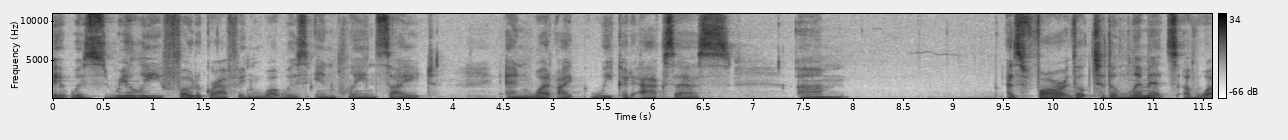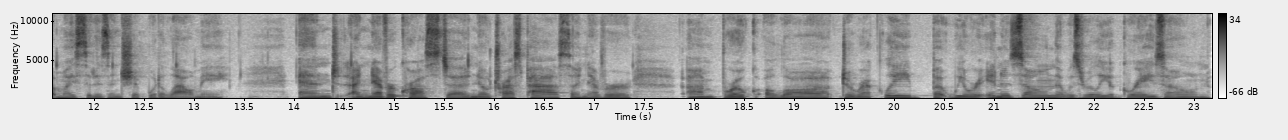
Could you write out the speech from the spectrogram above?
it was really photographing what was in plain sight and what I, we could access um, as far the, to the limits of what my citizenship would allow me. And I never crossed no trespass. I never um, broke a law directly, but we were in a zone that was really a gray zone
